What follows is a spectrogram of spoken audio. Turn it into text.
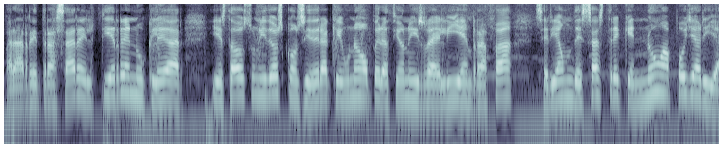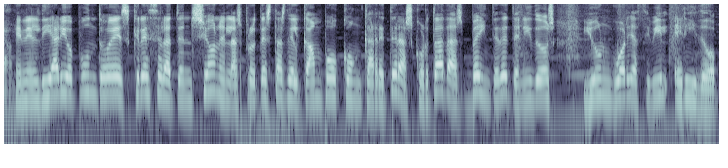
para retrasar el cierre nuclear y Estados Unidos considera que una operación israelí en Rafah sería un desastre que no apoyaría. En el diario.es crece la tensión en las protestas del campo con carreteras cortadas, 20 detenidos y un guardia civil herido.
